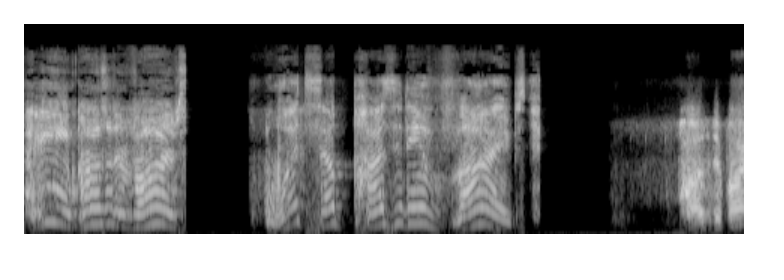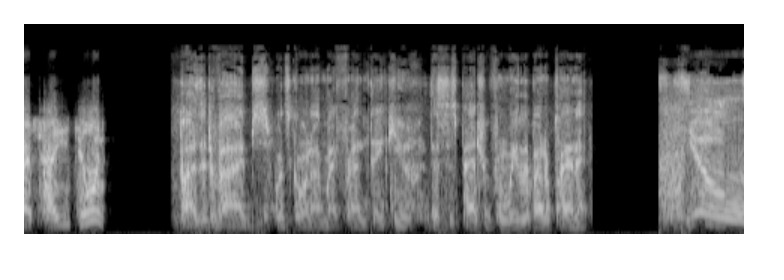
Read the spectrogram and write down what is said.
Hey, positive vibes. What's up, positive vibes? Positive vibes. How you doing? Positive vibes. What's going on, my friend? Thank you. This is Patrick from We Live on a Planet. Yo,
